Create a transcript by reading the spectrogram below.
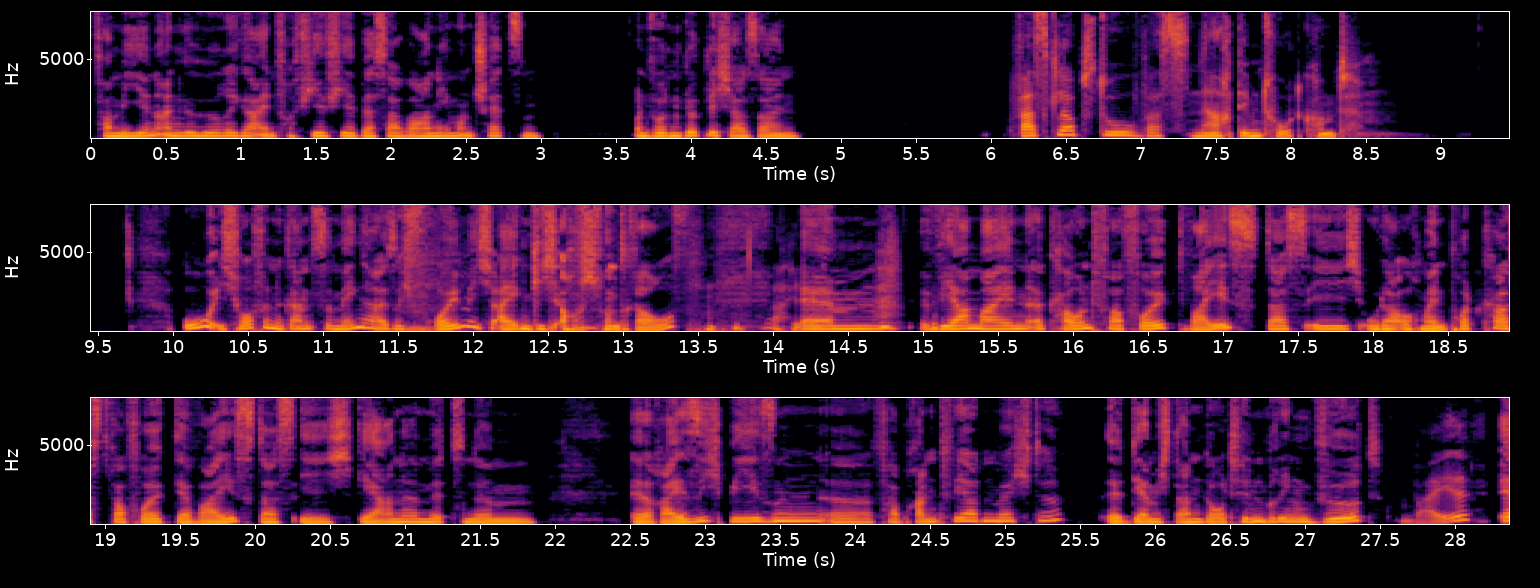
Familienangehörige einfach viel, viel besser wahrnehmen und schätzen und würden glücklicher sein. Was glaubst du, was nach dem Tod kommt? Oh, ich hoffe eine ganze Menge. Also ich freue mich eigentlich auch schon drauf. Ach, ja. ähm, wer meinen Account verfolgt, weiß, dass ich oder auch meinen Podcast verfolgt, der weiß, dass ich gerne mit einem äh, Reisigbesen äh, verbrannt werden möchte äh, der mich dann dorthin bringen wird. Weil? Äh,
